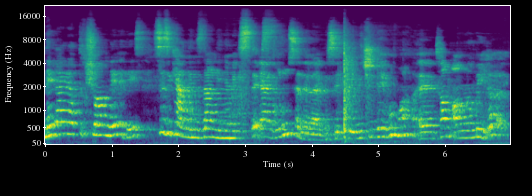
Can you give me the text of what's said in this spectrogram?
Neler yaptık, şu an neredeyiz? Sizi kendinizden dinlemek isteriz. Yani uzun senelerdir sektörün içindeyim ama e, tam anlamıyla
